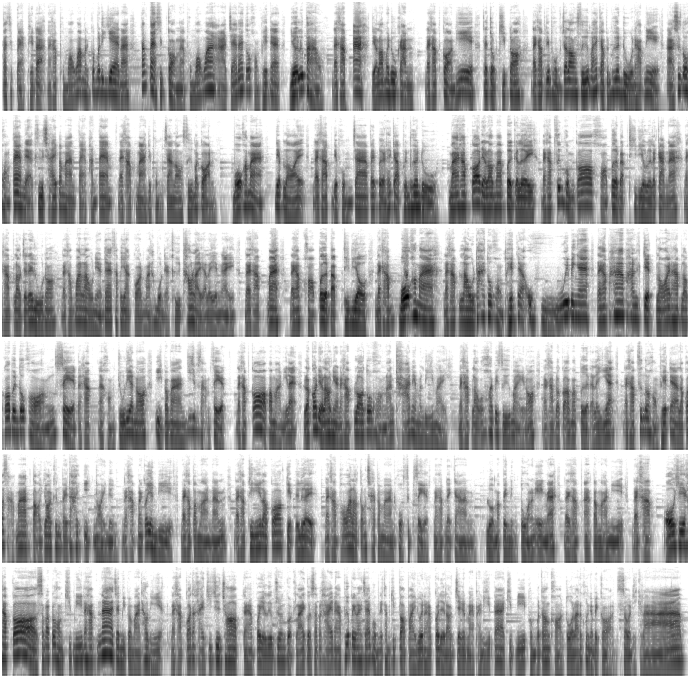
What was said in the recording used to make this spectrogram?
588 เพชรอะนะครับผมมองว่ามันก็ไม่ได้แย่นะตั้ง 80 กล่องอะผมมองว่าอาจจะได้ตัวของเพชรเนี่ยเยอะหรือเปล่านะครับอะ เดี๋ยวเรามาดูกันนะครับก่อนที่จะจบคลิปเนาะนะครับที่ผมจะลองซื้อมาให้กับเพื่อนๆดูนะครับนี่อ่าซึ่งตัวของแต้มเนี่ยคือใช้ประมาณ 8,000 แต้มนะครับมาที่ผมจะลองซื้อมาก่อนโบเข้ามา เรียบร้อยนะครับ เดี๋ยวผมจะไปเปิดให้กับเพื่อนๆดูมาครับก็เดี๋ยวเรามาเปิดกันเลยนะครับ ซึ่งผมก็ขอเปิดแบบทีเดียวเลยละกันนะนะครับ เราจะได้รู้เนาะนะครับว่าเราเนี่ยได้ทรัพยากรมาทั้งหมดเนี่ยคือเท่าไหร่อะไรยังไงนะครับ มานะครับขอเปิดแบบทีเดียวนะครับ โบเข้ามานะครับ เราได้ตัวของเพชรเนี่ยโอ้โหเป็นไงนะครับ5,700นะครับแล้วก็เป็นตัวของเศษนะครับอของจูเลียนเนาะอีกประมาณ 23 เศษนะครับ ก็ประมาณนี้แหละ แล้วก็เดี๋ยวเราเนี่ยนะครับรอตัวของร้านค้าเนี่ยมันรีใหม่นะครับเราก็ค่อยไปซื้อใหม่เนาะนะครับแล้วก็เอามาเปิดอะไรเงี้ยนะครับซึ่งตัวของเพชรเนี่ยเราก็สามารถต่อยอดขึ้นไปได้อีกหน่อยหนึ่งนะครับมันก็ยังดีนะครับประมาณนั้นนะครับทีนี้เราก็เก็บเรื่อยๆนะครับเพราะว่าเราต้องใช้ประมาณ 60 เศษนะครับในการรวมมาเป็น 1 ตัวนั่นเองนะนะครับอะประมาณนี้นะครับ โอเคครับก็สำหรับตัวของคลิปนี้นะครับน่าจะมีประมาณเท่านี้นะครับก็ถ้าใครที่ชื่นชอบนะครับก็อย่าลืมช่วยกดไลค์กดซับสไครต์นะครับเพื่อเป็นกำลังใจให้ผมในทำคลิปต่อไปด้วยนะครับก็เดี๋ยวเราเจอกันใหม่ภายในคลิปหน้าคลิปนี้ ผมก็ต้องขอตัวลาทุกคนกันไปก่อน สวัสดีครับ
